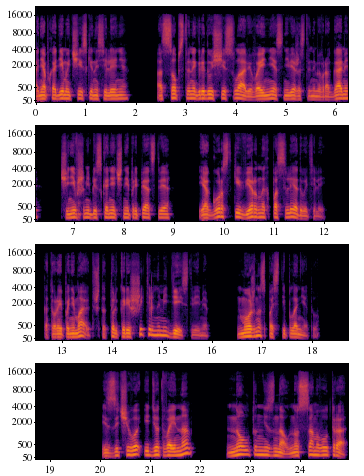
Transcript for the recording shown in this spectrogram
о необходимой чистке населения, о собственной грядущей славе, войне с невежественными врагами, чинившими бесконечные препятствия, и о горстке верных последователей, которые понимают, что только решительными действиями можно спасти планету. Из-за чего идет война, Нолтон не знал, но с самого утра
